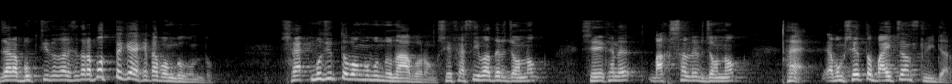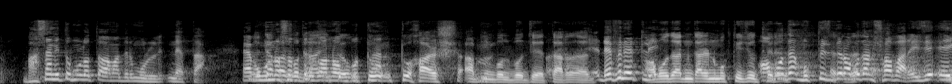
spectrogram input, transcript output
যারা বক্তৃতা আছে তারা প্রত্যেকে এক একটা বঙ্গবন্ধু। শেখ মুজিব তো বঙ্গবন্ধু না বরং, সে ফ্যাসিবাদের জনক, সে এখানে বাকশালের জনক হ্যাঁ এবং সে তো বাই চান্স লিডার ভাসানি তো মূলত আমাদের মূল নেতা এবং টু হার্শ আমি বলব যে তার ডেফিনেটলি অবদান কারণ মুক্তিযুদ্ধের অবদান মুক্তিযুদ্ধের অবদান সবার। এই যে এই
